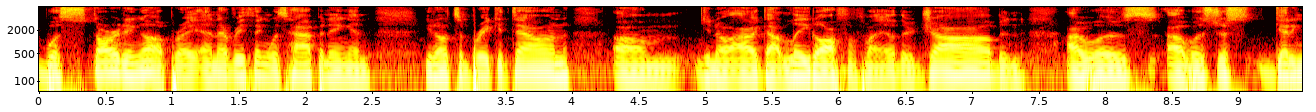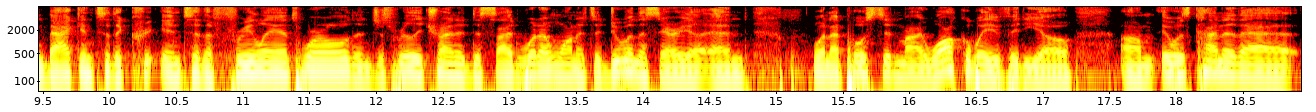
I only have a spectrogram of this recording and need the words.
was starting up, right? And everything was happening. And, you know, to break it down, um, you know, I got laid off of my other job and I was, I was just getting back into the, into the freelance world and just really trying to decide what I wanted to do in this area. And when I posted my walkaway video, um, it was kind of that,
